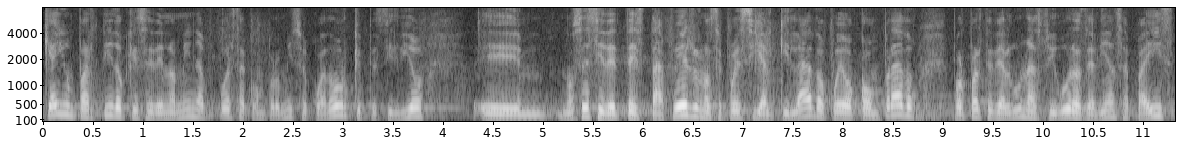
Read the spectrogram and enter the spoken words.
que hay un partido que se denomina Fuerza Compromiso Ecuador, que pues sirvió, eh, no sé si de testaferro, no sé pues si alquilado fue o comprado por parte de algunas figuras de Alianza País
